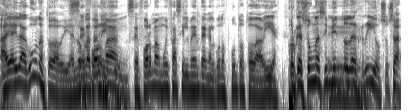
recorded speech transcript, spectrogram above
ahí hay lagunas todavía, en los se, forman, se forman muy fácilmente en algunos puntos todavía. Porque son nacimientos Eh. de ríos, o sea,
